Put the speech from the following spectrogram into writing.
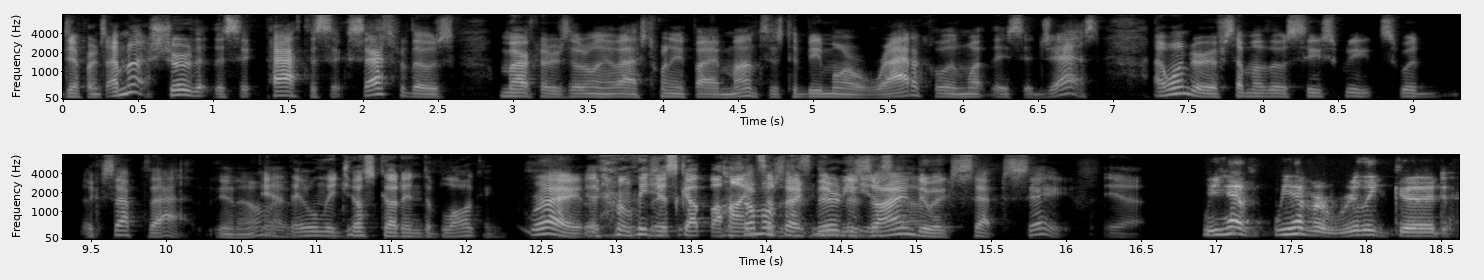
difference. I'm not sure that the path to success for those marketers that only last 25 months is to be more radical in what they suggest. I wonder if some of those C-suites would accept that. You know, Yeah, they only just got into blogging. right? They like- only just got behind. It's almost some like this they're media designed to accept safe. Yeah. We have we have a really good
